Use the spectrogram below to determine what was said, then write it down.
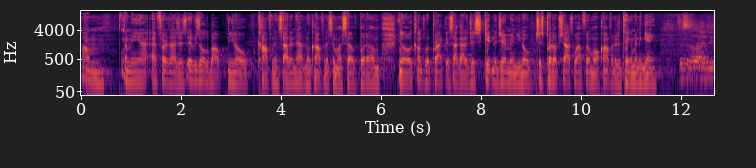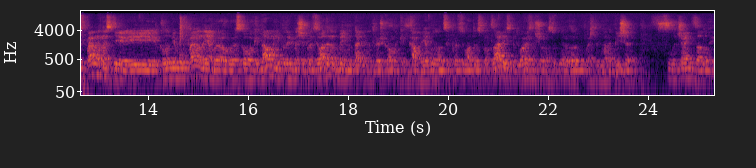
Um, I mean, I, at first I just, it was all about, you know, confidence. I didn't have no confidence in myself, but, um, you know, it comes with practice. I got to just get in the gym and, you know, just put up shots where I feel more confident to take them in the game. Це все залежить від впевненості, і коли б я був впевнений, я би обов'язково кидав. Мені потрібно ще працювати над моїми дальніми триочковими кидками. Я буду над цим працювати у спортзалі і сподіваюся, що в наступні рази ви побачите від мене більше влучань за дуги.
